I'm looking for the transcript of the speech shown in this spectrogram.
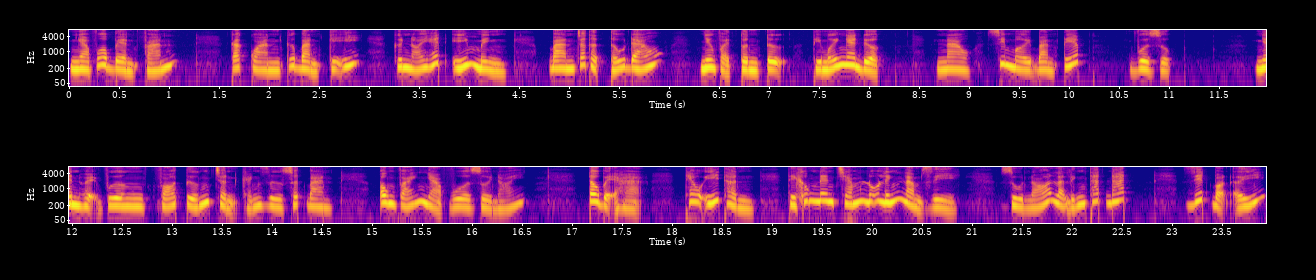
Nhà vua bèn phán, các quan cứ bàn kỹ, cứ nói hết ý mình, bàn cho thật thấu đáo, nhưng phải tuần tự thì mới nghe được. Nào, xin mời bàn tiếp. Vua dục. Nhân Huệ Vương Phó tướng Trần Khánh Dư xuất ban. Ông vái nhà vua rồi nói. Tâu bệ hạ, theo ý thần thì không nên chém lũ lính làm gì, dù nó là lính thắt đát. Giết bọn ấy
